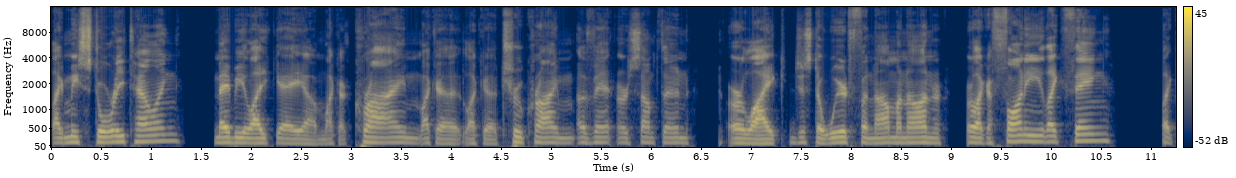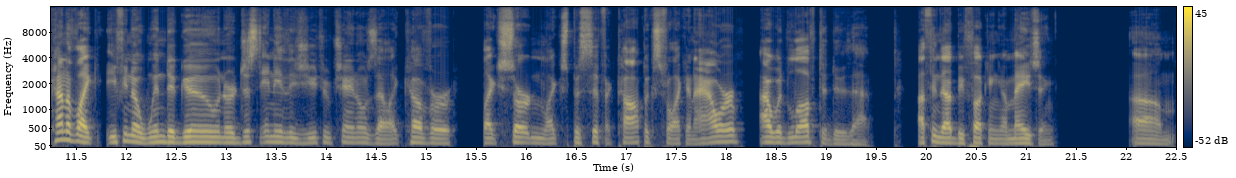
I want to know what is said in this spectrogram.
like me storytelling, maybe like a um, like a crime, like a like a true crime event or something, or like just a weird phenomenon, or, like a funny like thing, like kind of like if you know Wendigoon or just any of these YouTube channels that like cover like certain like specific topics for like an hour. I would love to do that. I think that'd be fucking amazing. Um,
